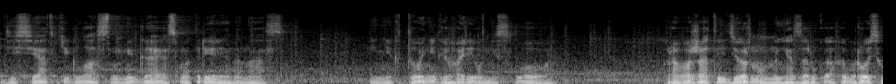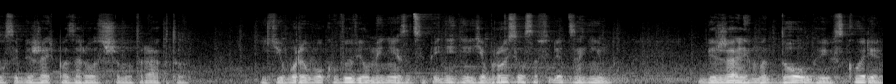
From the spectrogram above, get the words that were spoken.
Десятки глаз, не мигая, смотрели на нас. И никто не говорил ни слова. Провожатый дернул меня за рукав и бросился бежать по заросшему тракту. Его рывок вывел меня из оцепенения, я бросился вслед за ним. Бежали мы долго, и вскоре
